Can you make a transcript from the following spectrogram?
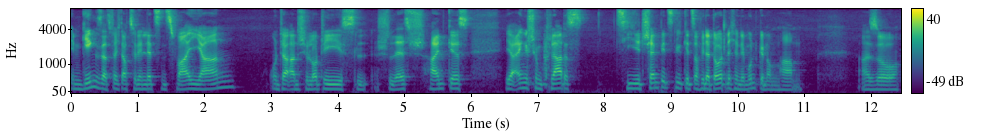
im Gegensatz vielleicht auch zu den letzten zwei Jahren unter Ancelotti slash Heinkes ja eigentlich schon klar das Ziel Champions League jetzt auch wieder deutlich in den Mund genommen haben. Also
